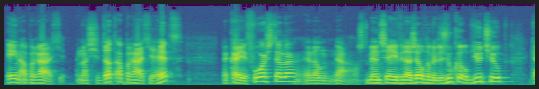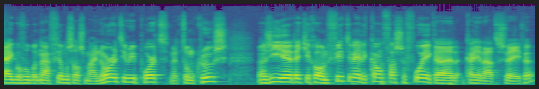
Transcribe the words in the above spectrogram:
één apparaatje. En als je dat apparaatje hebt, dan kan je je voorstellen. En dan, ja, als de mensen even daar zelf naar willen zoeken op YouTube. Kijk bijvoorbeeld naar films als Minority Report met Tom Cruise. Dan zie je dat je gewoon virtuele canvassen voor je kan, kan je laten zweven.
